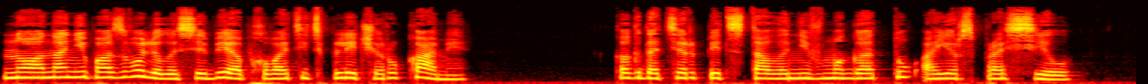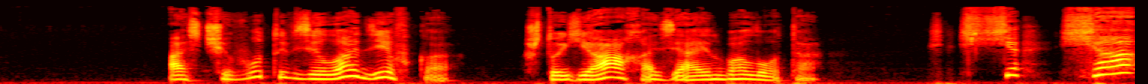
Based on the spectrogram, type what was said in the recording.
но она не позволила себе обхватить плечи руками. Когда терпеть стало не в моготу, Аир спросил. «А с чего ты взяла, девка, что я хозяин болота?» «Я... я...»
